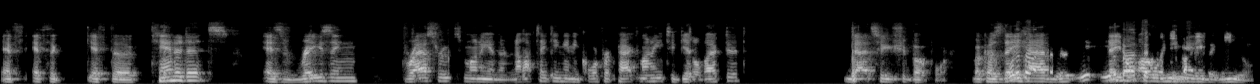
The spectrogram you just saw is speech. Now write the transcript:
If if the if the candidates is raising grassroots money and they're not taking any corporate PAC money to get elected, that's who you should vote for because they about- have what, what they don't owe anybody but you.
